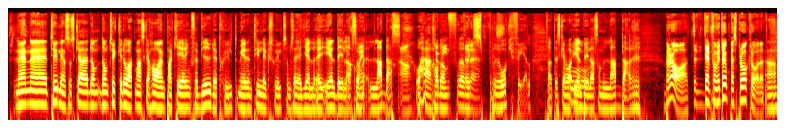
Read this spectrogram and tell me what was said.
Precis. Men eh, tydligen så ska de, de tycker då att man ska ha en parkering förbjudet skylt med en tilläggsskylt som säger gäller ej elbilar som laddas. ja. Och här har de för övrigt språkfel. För att det ska vara Oh. elbilar som laddar. Bra, det, får vi ta upp med språkrådet. Ja.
